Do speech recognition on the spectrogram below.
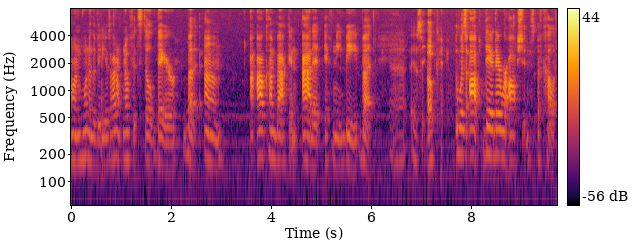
on one of the videos. I don't know if it's still there, but um, I'll come back and add it if need be. But Uh, is okay. it was op there there were options of color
